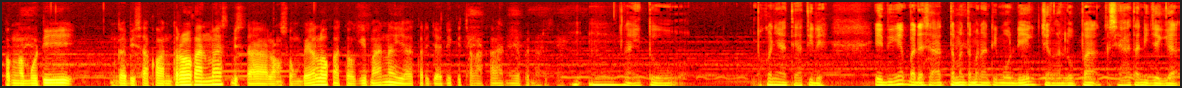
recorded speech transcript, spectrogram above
pengemudi nggak bisa kontrol kan mas? Bisa langsung belok atau gimana ya terjadi kecelakaan. Ya benar sih. Nah itu. Pokoknya hati-hati deh. Intinya pada saat teman-teman nanti mudik jangan lupa kesehatan dijaga.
